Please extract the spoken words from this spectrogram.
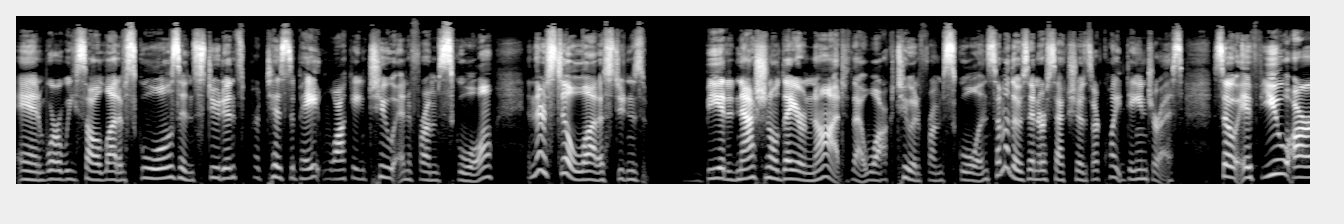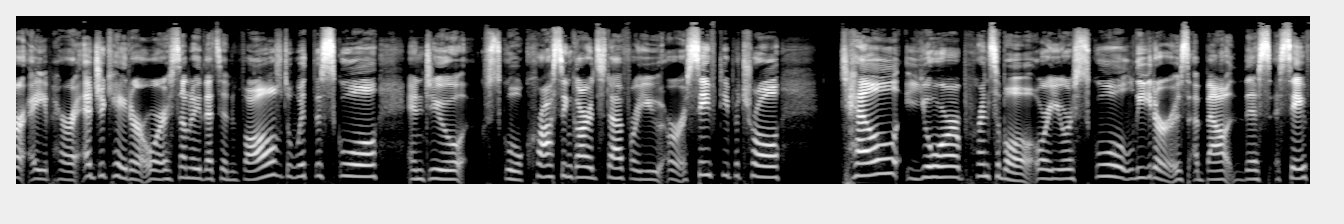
and where we saw a lot of schools and students participate walking to and from school. And there's still a lot of students be it a national day or not, that walk to and from school. And some of those intersections are quite dangerous. So if you are a paraeducator or somebody that's involved with the school and do school crossing guard stuff or you or a safety patrol, tell your principal or your school leaders about this safe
